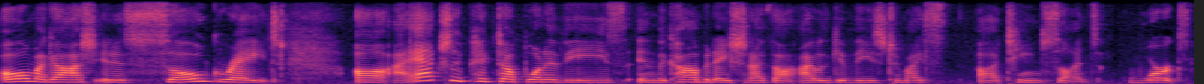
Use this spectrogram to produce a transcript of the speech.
Oh my gosh, it is so great. Uh, I actually picked up one of these in the combination. I thought I would give these to my uh, teen sons. Works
